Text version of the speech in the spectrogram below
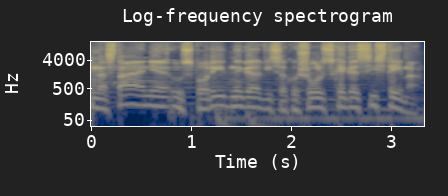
Nastajanje usporednega visokošolskega sistema.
